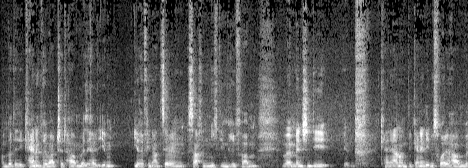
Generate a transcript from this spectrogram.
Und Leute, die keinen Privatchat haben, weil sie halt eben ihre finanziellen Sachen nicht im Griff haben, weil Menschen, die, keine Ahnung, die keine Lebensfreude haben,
